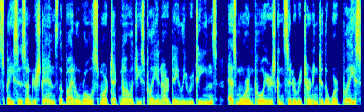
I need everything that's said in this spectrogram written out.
Spaces understands the vital role smart technologies play in our daily routines. As more employers consider returning to the workplace,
